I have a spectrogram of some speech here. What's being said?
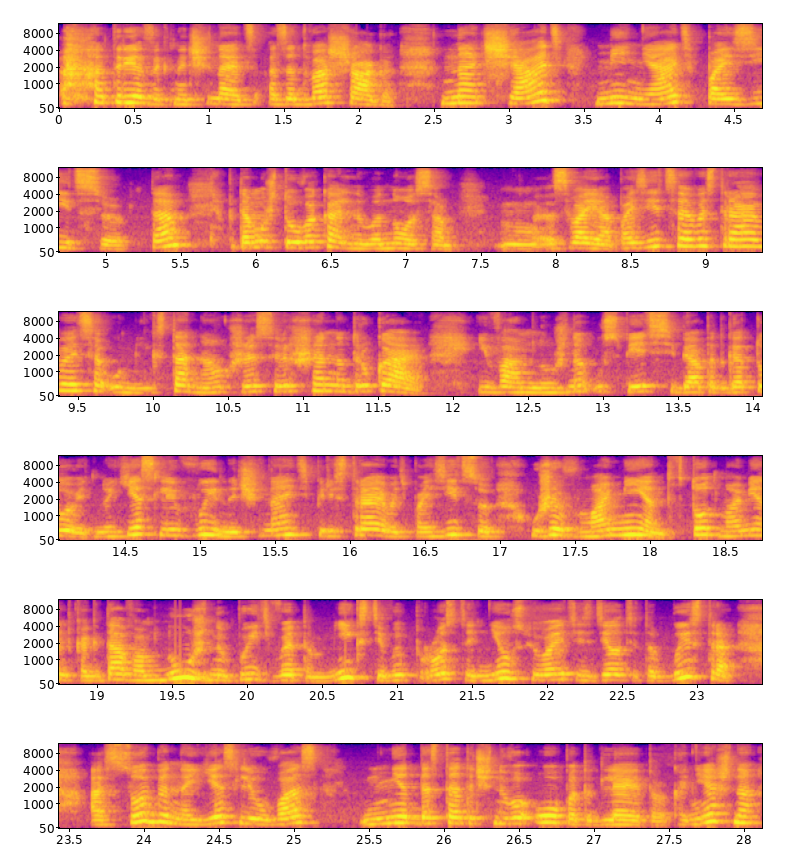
отрезок начинается, а за два шага начать менять позицию, да? потому что у вокального носа своя позиция выстраивается, у микста она уже совершенно другая, и вам нужно успеть себя подготовить. Но если вы начинаете перестраивать позицию уже в момент, в тот момент, когда вам нужно быть в этом миксте, вы просто не успеваете сделать это быстро, особенно если у вас нет достаточного опыта для этого. Конечно, конечно,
